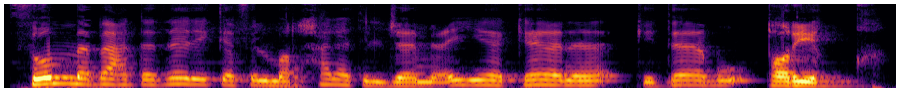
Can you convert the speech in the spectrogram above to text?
ثم بعد ذلك في المرحلة الجامعية كان كتاب طريق.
